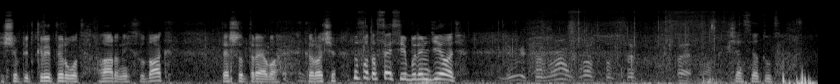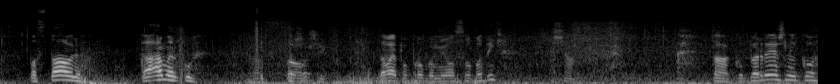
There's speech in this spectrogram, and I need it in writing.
і щоб відкрити рот. Гарний судак. Те, що треба. Коротше, ну фотосесії будемо робити. Дивись, сорвав просто все. Зараз я тут поставлю камерку. Красавчик. Давай попробуємо його освободити. Так, обережненько.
